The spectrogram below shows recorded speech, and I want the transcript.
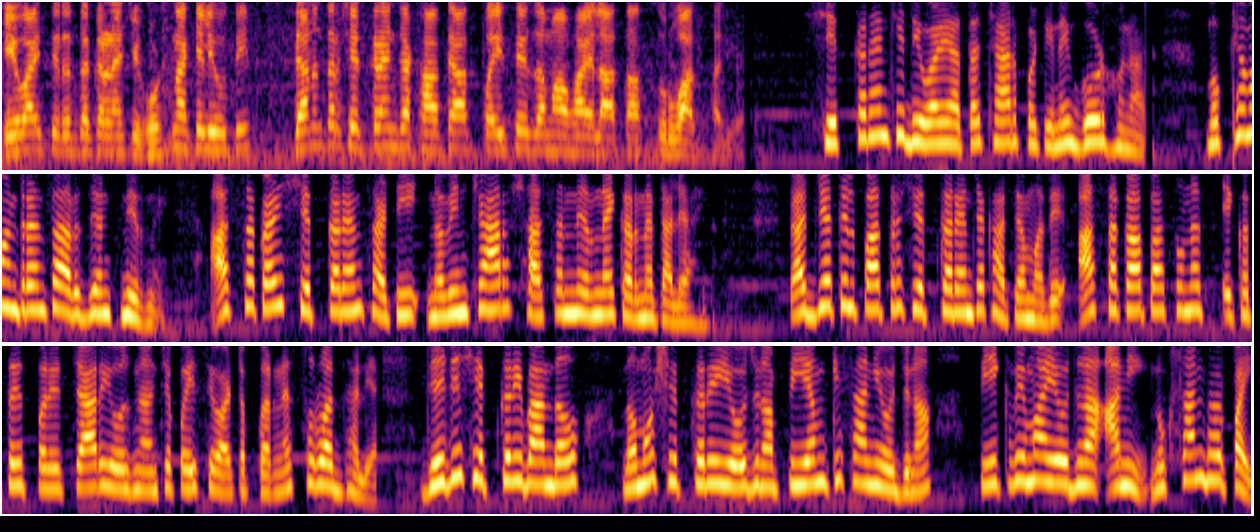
केवायसी रद्द करण्याची घोषणा केली होती. त्यानंतर शेतकऱ्यांच्या खात्यात पैसे जमा व्हायला आता सुरुवात झाली आहे. शेतकऱ्यांची दिवाळी आता चार पटीने गोड होणार. मुख्यमंत्र्यांचा अर्जंट निर्णय. आज सकाळी शेतकऱ्यांसाठी नवीन चार शासन निर्णय करण्यात आले आहेत. राज्यातील पात्र शेतकऱ्यांच्या खात्यामध्ये आज सकाळपासूनच एकत्रितपणे चार योजनांचे पैसे वाटप करण्यास सुरुवात झाली आहे. जे जे शेतकरी बांधव नमो शेतकरी योजना पी एम किसान योजना पीक विमा योजना आणि नुकसान भरपाई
